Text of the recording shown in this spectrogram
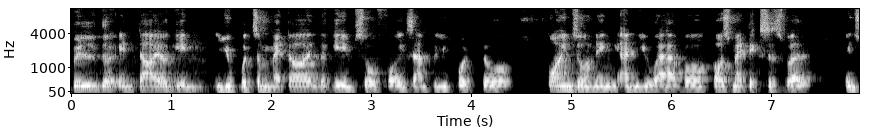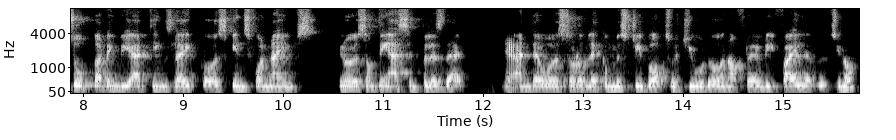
build the entire game. You put some meta in the game. So, for example, you put uh, coin zoning and you have uh, cosmetics as well. In soap cutting, we had things like uh, skins for knives. You know, something as simple as that. Yeah. And there was sort of like a mystery box which you would earn after every five levels, you know,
